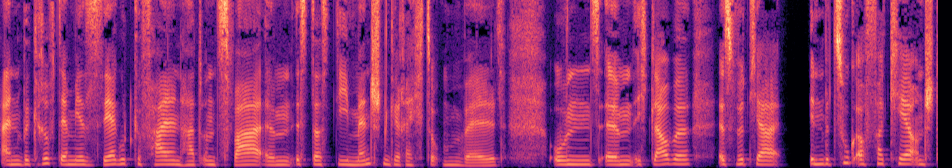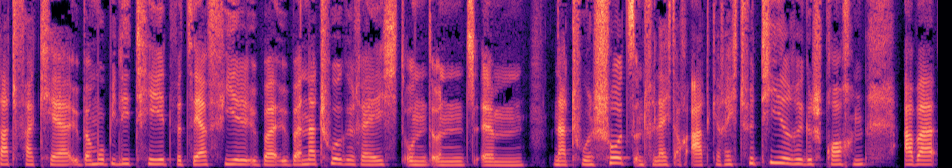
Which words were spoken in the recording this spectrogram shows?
einen Begriff, der mir sehr gut gefallen hat, und zwar ähm, ist das die menschengerechte Umwelt. Und ähm, ich glaube, es wird ja in Bezug auf Verkehr und Stadtverkehr, über Mobilität wird sehr viel über, über naturgerecht und, und ähm, Naturschutz und vielleicht auch artgerecht für Tiere gesprochen. Aber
